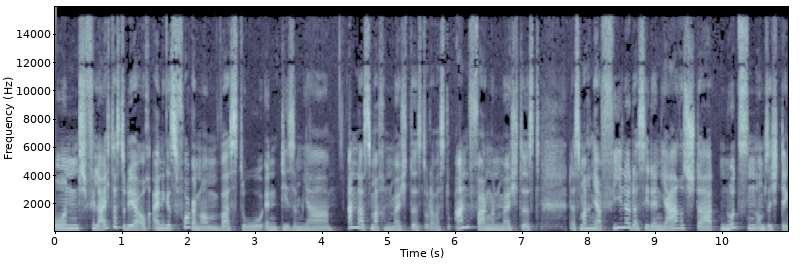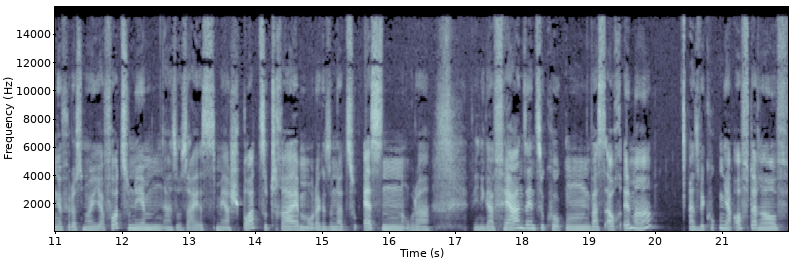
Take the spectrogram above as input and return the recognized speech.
und vielleicht hast du dir ja auch einiges vorgenommen, was du in diesem Jahr anders machen möchtest oder was du anfangen möchtest. Das machen ja viele, dass sie den Jahresstart nutzen, um sich Dinge für das neue Jahr vorzunehmen. Also sei es mehr Sport zu treiben oder gesünder zu essen oder weniger Fernsehen zu gucken, was auch immer. Also wir gucken ja oft darauf,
